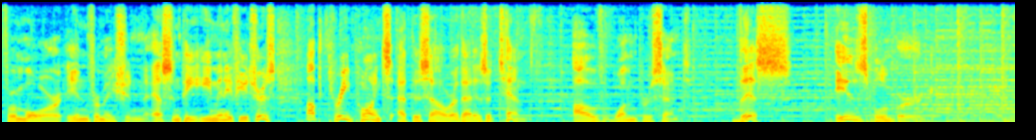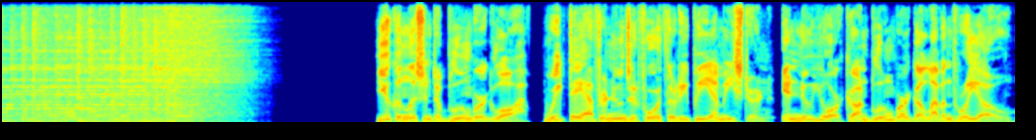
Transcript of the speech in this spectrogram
for more information. S&P E-mini futures up three points at this hour. That is a tenth of 1%. This is Bloomberg. You can listen to Bloomberg Law weekday afternoons at 4:30 p.m. Eastern in New York on Bloomberg 1130,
